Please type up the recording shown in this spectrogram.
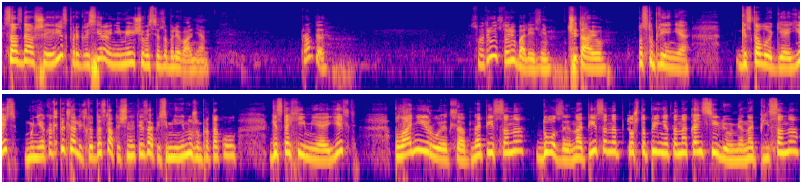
создавшие риск прогрессирования имеющегося заболевания. Правда? Смотрю историю болезни. Читаю поступление. Гистология есть. Мне, как специалисту, достаточно этой записи. Мне не нужен протокол. Гистохимия есть. Планируется. Написано. Дозы написано. То, что принято на консилиуме, написано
